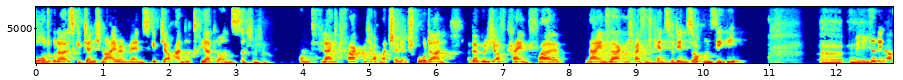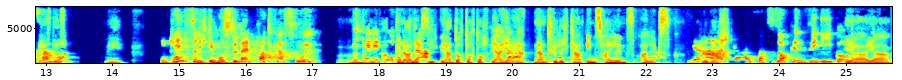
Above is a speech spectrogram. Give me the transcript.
Rot oder es gibt ja nicht nur Ironman, es gibt ja auch andere Triathlons. Sicher. Und vielleicht fragt mich auch mal Challenge Rot an. Und da würde ich auf keinen Fall Nein sagen. Ich weiß nicht, kennst du den Socken, Sigi? Äh, nee. Kennst du den aus Wer Hamburg? Nee. Den kennst du nicht, den musst du in deinen Podcast holen. Wann den, den, den Alex Sieg, ja, doch, doch, doch, ja, ja, ja, natürlich, klar, in Silence, Alex. Ja, Logisch. der heißt doch Socken Sigi Ja, ja.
